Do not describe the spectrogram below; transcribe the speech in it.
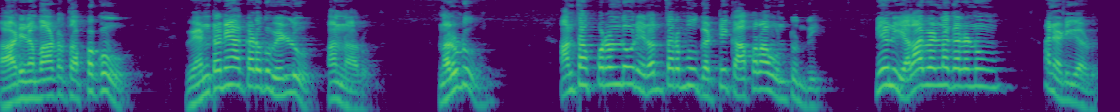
ఆడిన మాట తప్పకు. వెంటనే అక్కడకు వెళ్ళు అన్నారు. నరుడు అంతఃపురంలో నిరంతరము గట్టి కాపలా ఉంటుంది. నేను ఎలా వెళ్ళగలను? అని అడిగాడు.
